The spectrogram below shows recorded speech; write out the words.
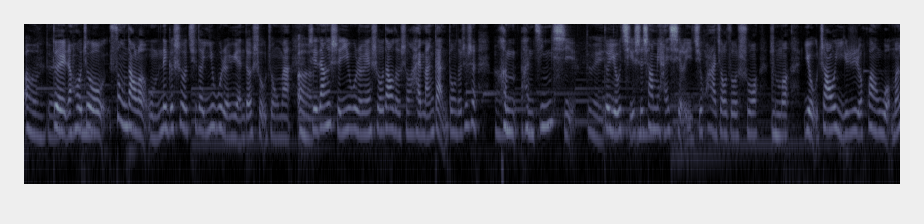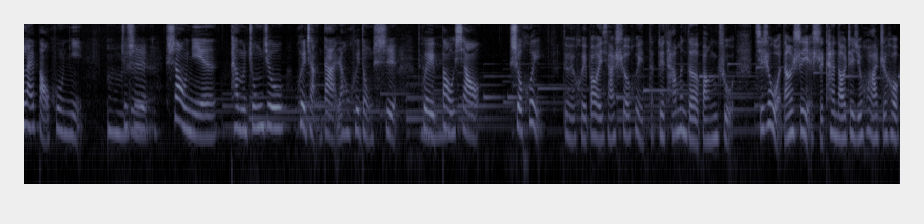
嗯，对，然后就送到了我们那个社区的医务人员的手中嘛。嗯，其实当时医务人员收到的时候还蛮感动的，就是很很惊喜。对。对，尤其是上面还写了一句话，叫做说什么“有朝一日换我们来保护你”。嗯，就是少年他们终究会长大，然后会懂事，会报效社会。对，回报一下社会的对他们的帮助。其实我当时也是看到这句话之后，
